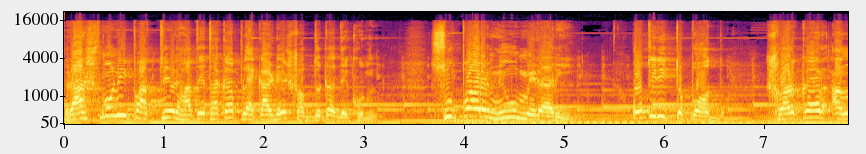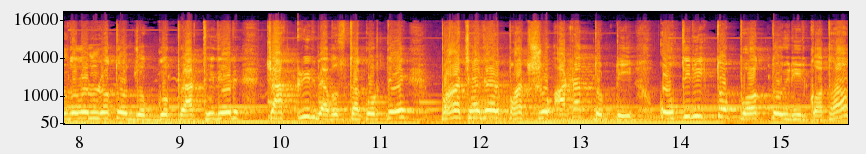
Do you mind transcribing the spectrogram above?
রাসমণি পাত্রের হাতে থাকা প্ল্যাকার্ডের শব্দটা দেখুন। সুপার নিউ মেরারি অতিরিক্ত পদ, সরকার আন্দোলনরত যোগ্য প্রার্থীদের চাকরির ব্যবস্থা করতে পাঁচ হাজার পাঁচশো আটাত্তরটি অতিরিক্ত পদ তৈরির কথা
